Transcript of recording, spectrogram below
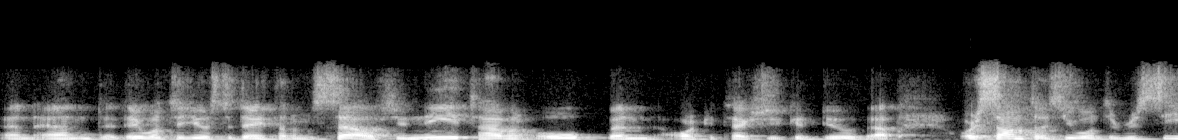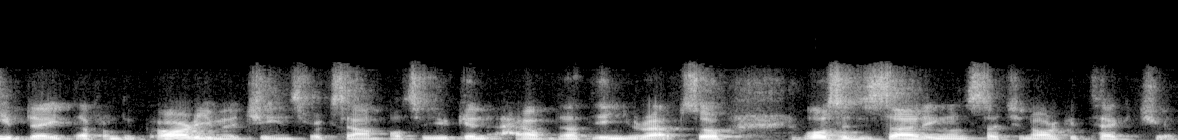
and and they want to use the data themselves. You need to have an open architecture you could do that. Or sometimes you want to receive data from the cardio machines for example so you can have that in your app. So also deciding on such an architecture.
